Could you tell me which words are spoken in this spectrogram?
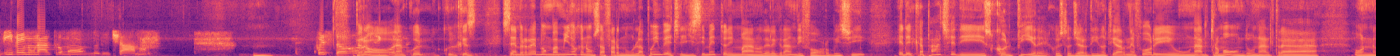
vive in un altro mondo, diciamo. Mm. Questo Però eh, quel, quel sembrerebbe un bambino che non sa far nulla, poi invece gli si mettono in mano delle grandi forbici ed è capace di scolpire questo giardino, tirarne fuori un altro mondo, un'altra un,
